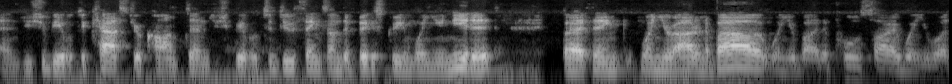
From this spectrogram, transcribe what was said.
and you should be able to cast your content. You should be able to do things on the big screen when you need it, but I think when you're out and about, when you're by the poolside, when you're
